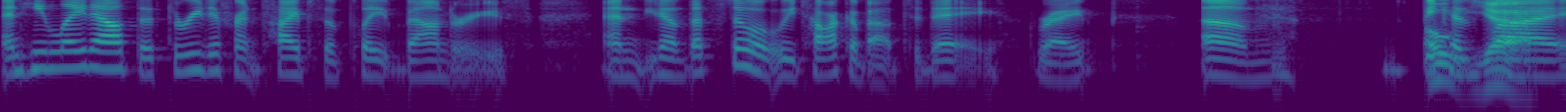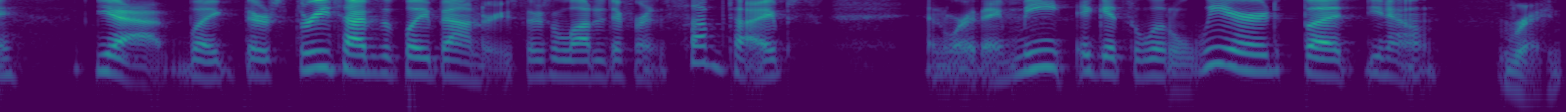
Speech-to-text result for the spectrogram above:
and he laid out the three different types of plate boundaries. And you know that's still what we talk about today, right? Um, because oh, yeah. by yeah, like there's three types of plate boundaries. There's a lot of different subtypes, and where they meet, it gets a little weird. But you know, right?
